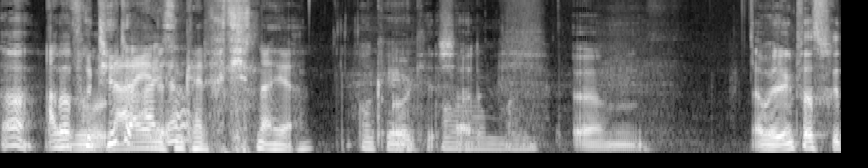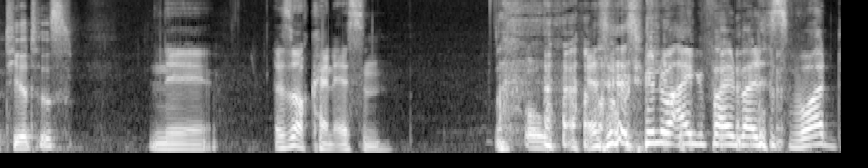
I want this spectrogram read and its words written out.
Ah, Aber frittierte Nein, Eier? das sind keine frittierten Eier. Okay. Okay, schade. Oh. Ähm, aber irgendwas Frittiertes? Nee. Das ist auch kein Essen. Oh. Es ist mir nur eingefallen, weil das Wort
